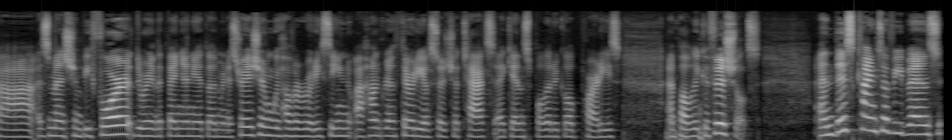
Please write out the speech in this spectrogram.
Uh, as mentioned before, during the Peña Nieto administration, we have already seen 130 of such attacks against political parties and public officials. And these kinds of events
